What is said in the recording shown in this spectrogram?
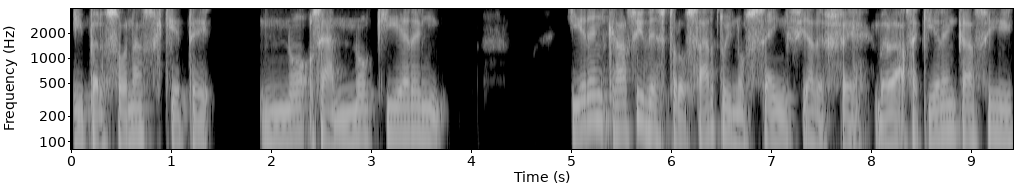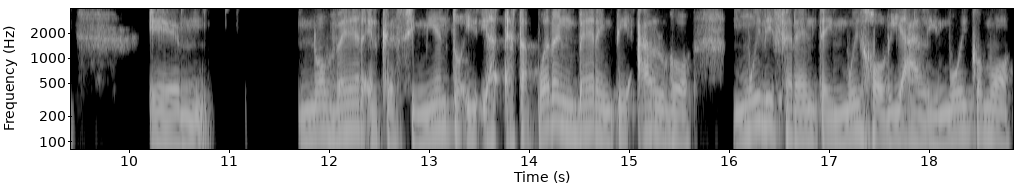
y personas que te no, o sea, no quieren, quieren casi destrozar tu inocencia de fe, ¿verdad? O sea, quieren casi eh, no ver el crecimiento y, y hasta pueden ver en ti algo muy diferente y muy jovial y muy como,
